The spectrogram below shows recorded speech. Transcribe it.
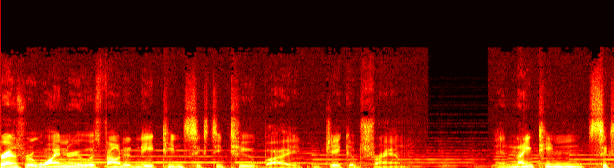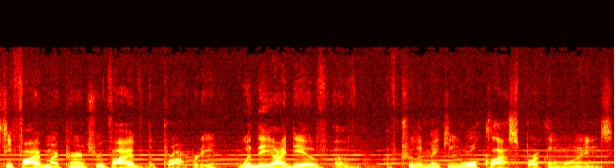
Schramsberg Winery was founded in 1862 by Jacob Schram. In 1965, my parents revived the property with the idea of, of, of truly making world-class sparkling wines.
